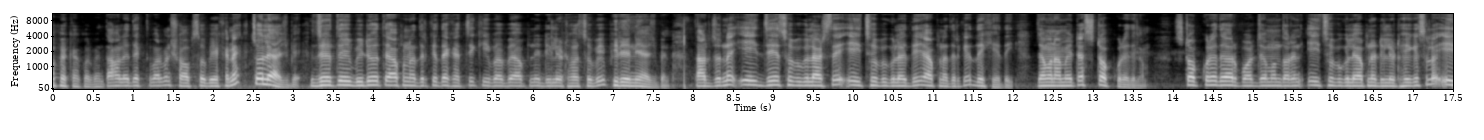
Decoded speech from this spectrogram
অপেক্ষা করবেন। তাহলে দেখতে পারবেন সব ছবি এখানে চলে আসবে। যেহেতু এই ভিডিওতে আপনাদেরকে দেখাচ্ছি কীভাবে আপনি ডিলিট হওয়া ছবি ফিরিয়ে নিয়ে আসবেন, তার জন্য এই যে ছবিগুলো আসছে, এই ছবিগুলো দিয়ে আপনাদেরকে দেখিয়ে দিই। যেমন আমি এটা স্টপ করে দিলাম। স্টপ করে দেওয়ার পর যেমন ধরেন এই ছবিগুলো আপনার ডিলিট হয়ে গেছিল, এই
